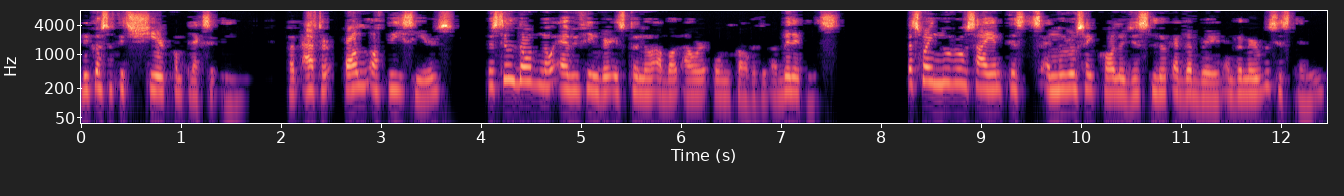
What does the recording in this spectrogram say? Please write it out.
because of its sheer complexity. But after all of these years, we still don't know everything there is to know about our own cognitive abilities. That's why neuroscientists and neuropsychologists look at the brain and the nervous system,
